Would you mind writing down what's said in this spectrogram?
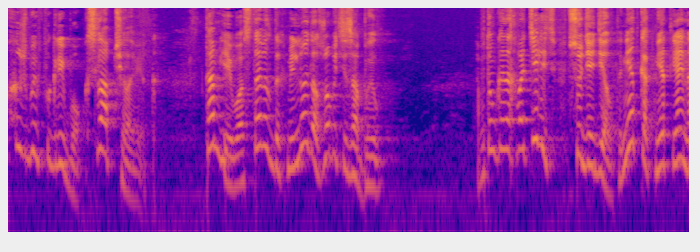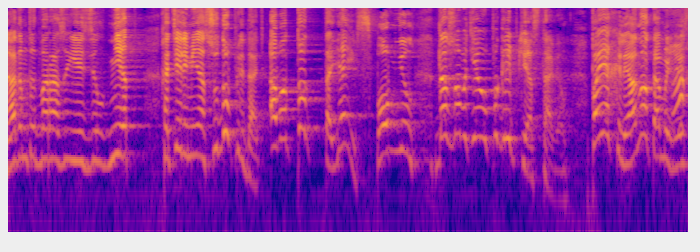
Хыж бы в погребок. Слаб человек. Там я его оставил, да хмельной, должно быть, и забыл. А потом, когда хватились в суде дел-то, нет как нет, я и на дом-то два раза ездил. Нет, хотели меня суду предать, а вот тут Вот-то я и вспомнил. Должно быть, я его по грибке оставил. Поехали, оно там и есть.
